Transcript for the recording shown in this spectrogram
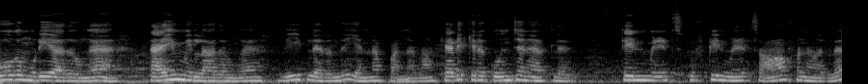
போக முடியாதவங்க டைம் இல்லாதவங்க வீட்டில் இருந்து என்ன பண்ணலாம்? கிடைக்கிற கொஞ்ச நேரத்தில் ten minutes fifteen minutes of an ஹவரில்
